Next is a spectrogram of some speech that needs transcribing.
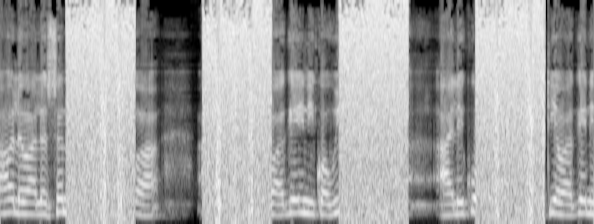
wale wageni kwa wiki alikuwa tia wageni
